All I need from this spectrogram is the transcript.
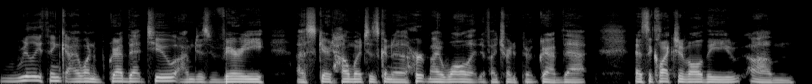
really think I want to grab that too. I'm just very uh, scared how much is going to hurt my wallet if I try to p- grab that. That's a collection of all the um,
